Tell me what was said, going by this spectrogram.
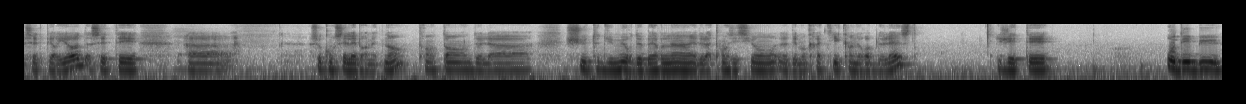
cette période, c'était ce qu'on célèbre maintenant, 30 ans de la chute du mur de Berlin et de la transition euh, démocratique en Europe de l'Est. J'étais au début,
